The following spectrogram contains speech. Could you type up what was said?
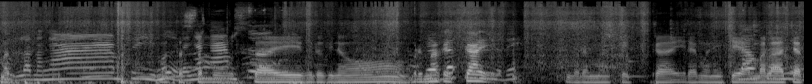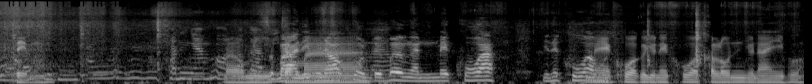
สุดละนะงามสี่มามือแต่ละสยังงาบู่มใส่พี่ดูพี่น้องบริมาใกล้บ่ได้มาใกล้ๆได้มานี่เจอมาลาจัดเต็มทันยำหอดเรามี ๆสบายดีพี่น้องคนไปเบิ่งกันแม่ครัวอยู่ในครัวแม่ครัวก็อยู่ในครัวขลนอยู่ในพวก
